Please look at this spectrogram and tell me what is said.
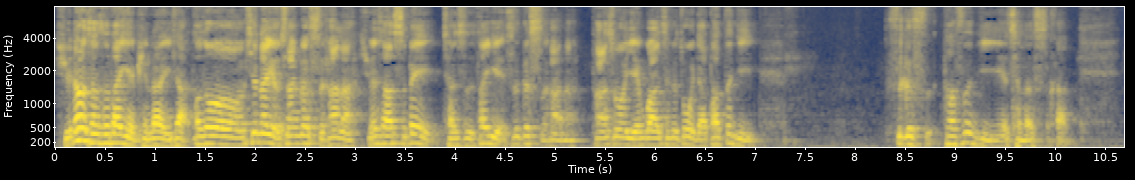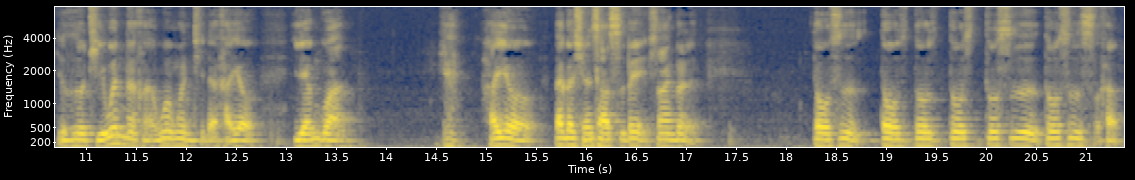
雪窦禅师他也评了一下，他说：“现在有三个死汉了。”玄沙师辈禅师他也是个死汉呢。他说：“言官是个作家，他自己是个死，他自己也成了死汉。”就是说，提问的和问问题的，还有言官。还有那个玄沙师辈三个人，都是都都都都是都是死汉。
